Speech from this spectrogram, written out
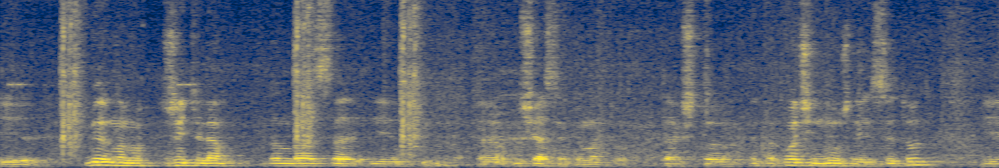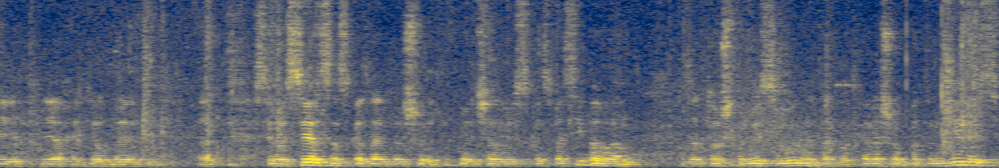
и мирным жителям Донбасса, и участникам АТО. Так что это очень нужный институт, и я хотел бы от всего сердца сказать большое такое человеческое спасибо вам за то, что вы сегодня так вот хорошо потрудились.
